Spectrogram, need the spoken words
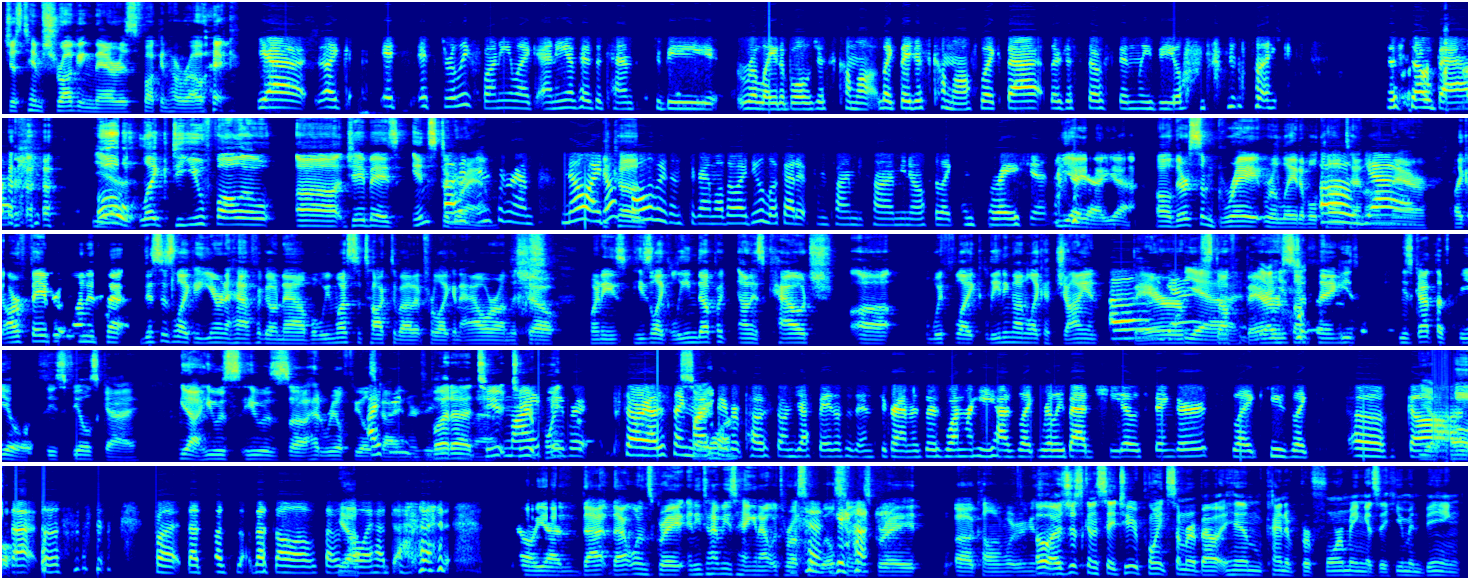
just him shrugging there is fucking heroic Yeah, like it's it's really funny. Like any of his attempts to be relatable just come off like they just come off like that. They're just so thinly veiled. like they're so bad. Yeah. Oh, like do you follow uh J Bay's Uh, Instagram? his Instagram. No, I don't Because- follow his Instagram, although I do look at it from time to time, you know, for like inspiration. yeah, yeah, yeah. Oh, there's some great relatable Oh, content yeah. on there. Like our favorite one is that this is like a year and a half ago now, but we must have talked about it for like an hour on the show when he's he's like leaned up on his couch uh with like leaning on like a giant Oh, bear yeah. Yeah. stuffed bear Yeah, or he's- something. He's he's got the feels. He's feels guy. yeah, he was he was uh, had real feels I guy think- energy. But uh, on to your, to my your point, favorite sorry i was just saying Sorry, my go on. favorite post on jeff bezos' instagram is there's one where he has like really bad cheetos fingers like he's like oh god Oh. that ugh. but that's that's that's all that was Yeah. all i had to add Oh yeah, that that one's great. Anytime he's hanging out with Russell Wilson Yeah. is great. Uh, Colin, what were you Oh, say? I was just going to say to your point, Summer, about him kind of performing as a human being.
